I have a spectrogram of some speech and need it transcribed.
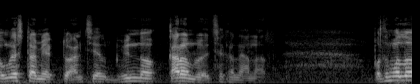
কংগ্রেসটা আমি একটু আনছি আর বিভিন্ন কারণ রয়েছে এখানে আনার। প্রথম হলো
